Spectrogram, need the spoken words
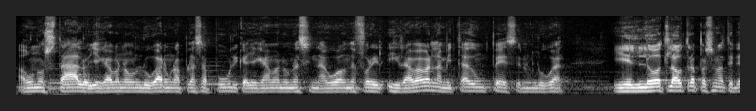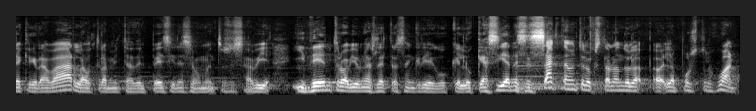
a un hostal, o llegaban a un lugar, una plaza pública, llegaban a una sinagoga, donde fuera, y grababan la mitad de un pez en un lugar. Y la otra persona tenía que grabar la otra mitad del pez y en ese momento se sabía. Y dentro había unas letras en griego que lo que hacían es exactamente lo que está hablando el apóstol Juan.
